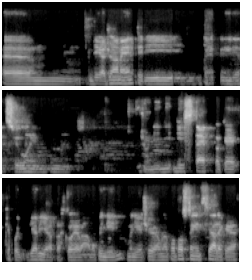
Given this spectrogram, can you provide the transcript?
ehm, di ragionamenti, di tecniche, di azioni, cioè di, di, step che, che, poi via via percorrevamo. Quindi, come dire, c'era una proposta iniziale che era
